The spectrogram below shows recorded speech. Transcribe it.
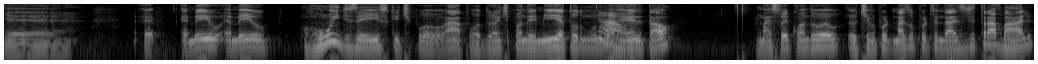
É, é, é meio, é meio ruim dizer isso, que tipo, ah, porra, durante a pandemia, todo mundo Não. morrendo e tal. Mas foi quando eu, eu tive mais oportunidades de trabalho.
